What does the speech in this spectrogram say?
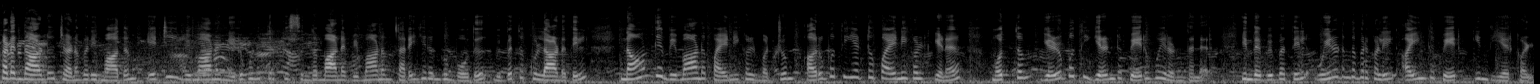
கடந்த ஆண்டு ஜனவரி மாதம் எட்டி விமான நிறுவனத்திற்கு சொந்தமான விமானம் தரையிறங்கும் போது போது விபத்துக்குள்ளானதில் நான்கு விமான பயணிகள் மற்றும் அறுபத்தி எட்டு பயணிகள் என மொத்தம் எழுபத்தி இரண்டு பேர் உயிரிழந்தனர். இந்த விபத்தில் உயிரிழந்தவர்களில் ஐந்து பேர் இந்தியர்கள்.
